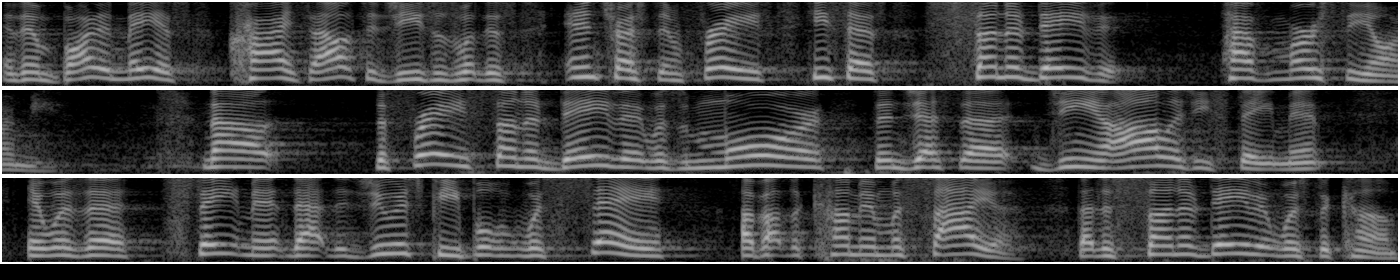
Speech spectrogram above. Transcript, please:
and then Bartimaeus cries out to Jesus with this interesting phrase. He says, Son of David, have mercy on me. Now, the phrase son of David was more than just a genealogy statement. It was a statement that the Jewish people would say about the coming Messiah that the son of David was to come.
